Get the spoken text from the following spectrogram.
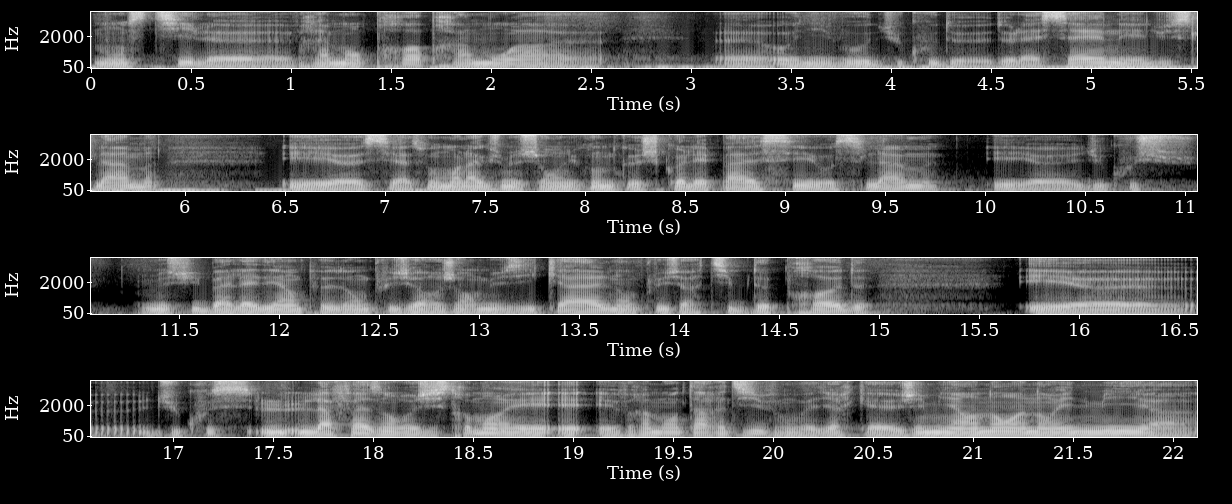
mon style euh, vraiment propre à moi au niveau du coup de, de, la scène et du slam. Et c'est à ce moment-là que je me suis rendu compte que je collais pas assez au slam. Et du coup, je me suis baladé un peu dans plusieurs genres musicaux, dans plusieurs types de prod. Et euh, du coup, la phase d'enregistrement est, est, vraiment tardive. On va dire que j'ai mis un an, un an et demi à,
